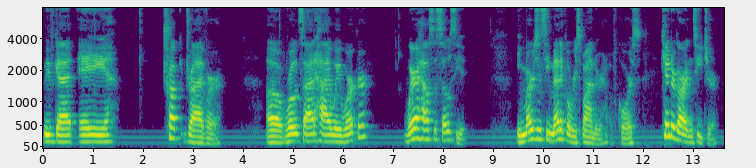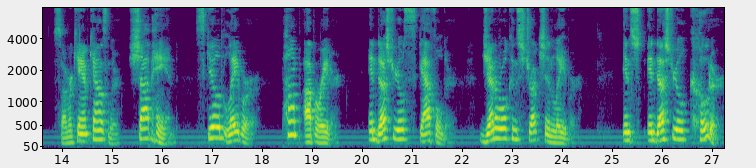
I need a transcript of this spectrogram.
we've got a truck driver, a roadside highway worker, warehouse associate, emergency medical responder, of course, kindergarten teacher, summer camp counselor, shop hand, skilled laborer, pump operator, industrial scaffolder, general construction labor, in- industrial coder,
